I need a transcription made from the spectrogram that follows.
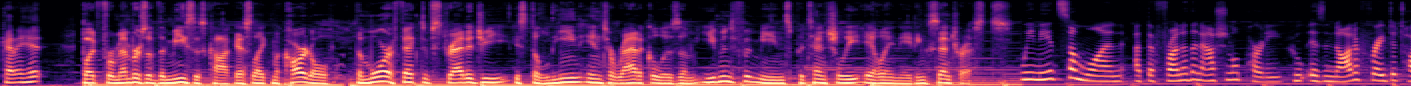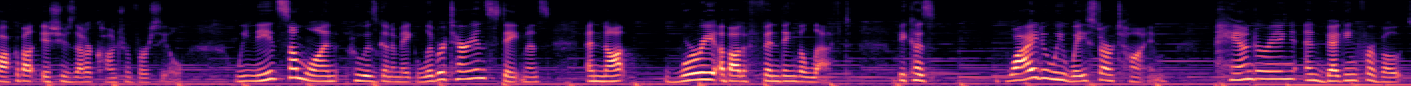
kind of hit. But for members of the Mises caucus like McArdle, the more effective strategy is to lean into radicalism, even if it means potentially alienating centrists. We need someone at the front of the National Party who is not afraid to talk about issues that are controversial. We need someone who is going to make libertarian statements and not worry about offending the left. Because why do we waste our time pandering and begging for votes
